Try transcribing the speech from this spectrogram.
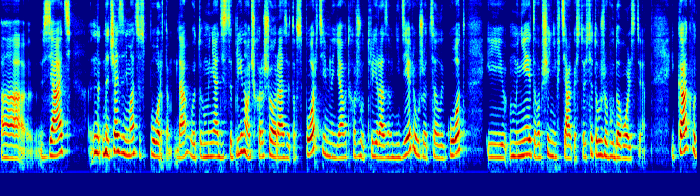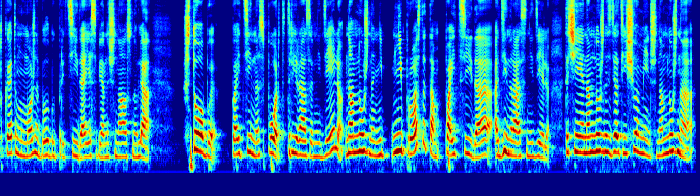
uh, взять начать заниматься спортом, да, вот у меня дисциплина очень хорошо развита в спорте, именно я вот хожу три раза в неделю уже целый год, и мне это вообще не в тягость, то есть это уже в удовольствие. И как вот к этому можно было бы прийти, да, если бы я начинала с нуля? Чтобы пойти на спорт три раза в неделю, нам нужно не, не просто там пойти, да, один раз в неделю, точнее, нам нужно сделать еще меньше, нам нужно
